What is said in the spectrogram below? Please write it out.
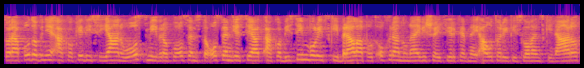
ktorá podobne ako kedysi Ján VIII v roku 880 by symbolicky brala pod ochranu najvyššej cirkevnej autority slovenský národ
